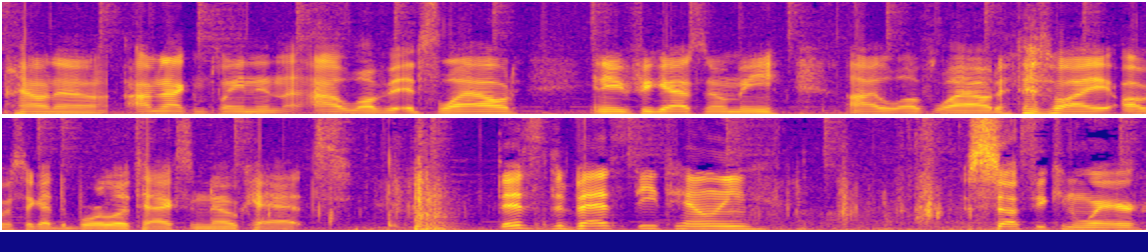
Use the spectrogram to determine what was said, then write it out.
I don't know. I'm not complaining. I love it. It's loud. And if you guys know me, I love loud. That's why I obviously got the Borla ATAK and no cats. This is the best detailing stuff you can wear.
